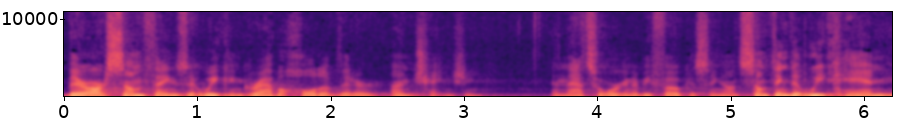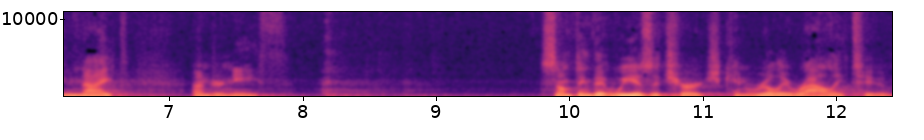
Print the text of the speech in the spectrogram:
there are some things that we can grab a hold of that are unchanging. And that's what we're going to be focusing on. Something that we can unite underneath. Something that we as a church can really rally to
